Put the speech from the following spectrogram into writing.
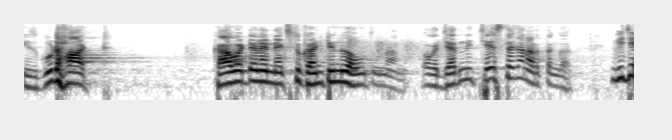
is good heart కాబట్టి నేను నెక్స్ట్ కంటిన్యూ అవుతున్నాను. ఒక జర్నీ చేస్తే కానీ అర్థం కాదు. విజయ్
